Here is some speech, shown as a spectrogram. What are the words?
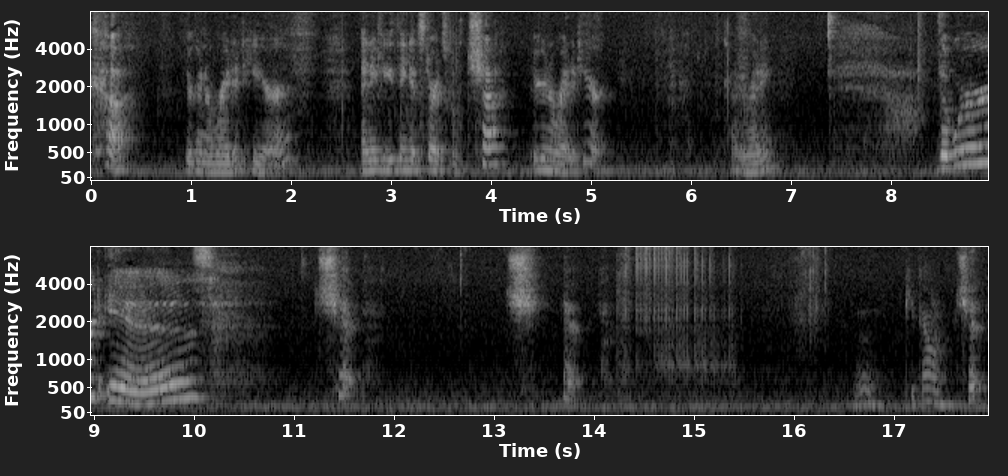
K, you're going to write it here. And if you think it starts with Ch, you're going to write it here. Okay, ready? The word is chip. Chip. Ooh, keep going. Chip.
